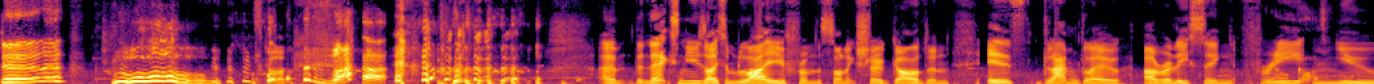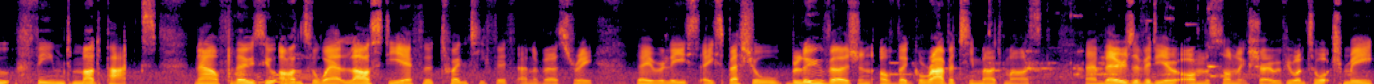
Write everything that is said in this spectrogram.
Da-da. Whoa. God. that? Um, the next news item, live from the Sonic Show Garden, is Glamglow are releasing three Oh, new themed mud packs. Now, for those who aren't aware, last year for the 25th anniversary, they released a special blue version of the Gravity Mud Mask. And there is a video on the Sonic Show if you want to watch me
